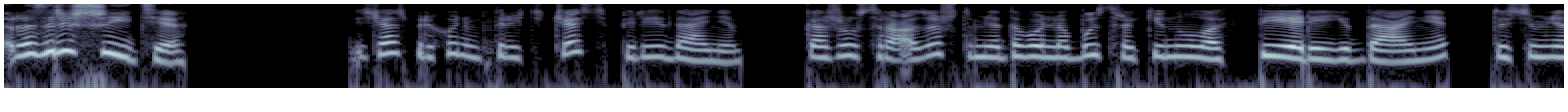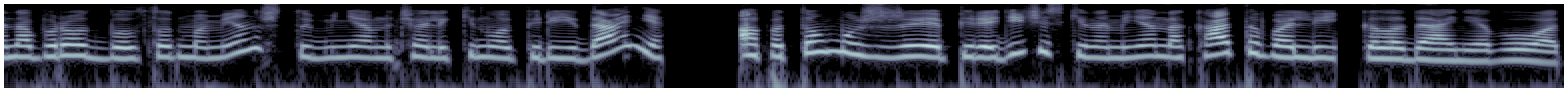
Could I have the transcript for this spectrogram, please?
разрешите. Сейчас переходим к третьей части переедания. Скажу сразу, что меня довольно быстро кинуло в переедание. То есть у меня наоборот был тот момент, что меня вначале кинуло переедание, а потом уже периодически на меня накатывали голодание, вот.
